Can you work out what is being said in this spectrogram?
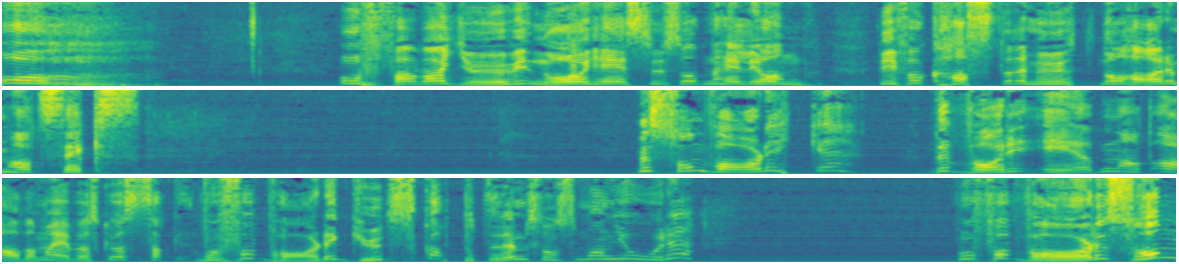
Åh. Uffa, hva gjør vi nå, Jesus og Den hellige ånd? Vi får kaste dem ut. Nå har de hatt sex. Men sånn var det ikke. Det var i eden at Adam og Eva skulle ha sagt Hvorfor var det Gud skapte dem sånn som han gjorde? Hvorfor var det sånn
